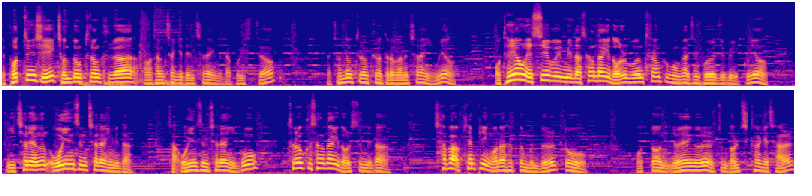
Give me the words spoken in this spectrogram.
네, 버튼식 전동 트렁크가 어, 장착이 된 차량입니다. 보이시죠? 자, 전동 트렁크가 들어가는 차량이고요. 어, 대형 SUV입니다. 상당히 넓은 트렁크 공간 지금 보여지고 있고요. 이 차량은 5인승 차량입니다. 자, 5인승 차량이고 트렁크 상당히 넓습니다. 차박 캠핑 원하셨던 분들 또 어떤 여행을 좀 널찍하게 잘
